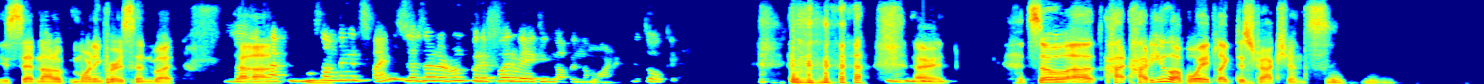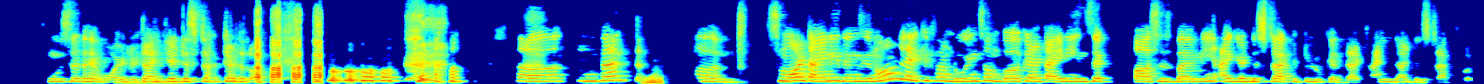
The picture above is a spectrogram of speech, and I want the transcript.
you said not a morning person but no, if I uh, have to do something, it's fine. It's just that I don't prefer waking up in the morning. It's okay. All right. So, uh, how, how do you avoid like distractions? Who said I avoid it? I get distracted a lot. uh, in fact, um, small tiny things, you know, like if I'm doing some work and a tiny insect passes by me, I get distracted to look at that. I'm that distracted.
